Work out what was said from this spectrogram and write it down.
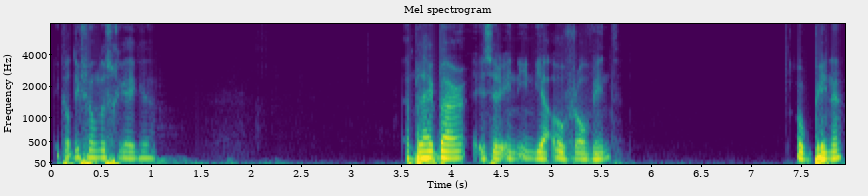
Ik had die film dus gekeken. En blijkbaar is er in India overal wind. Ook binnen.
